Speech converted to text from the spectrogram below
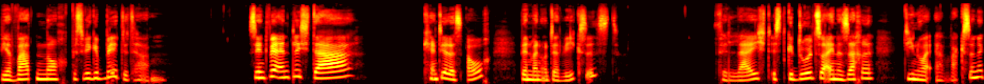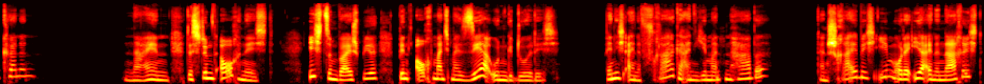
wir warten noch, bis wir gebetet haben. Sind wir endlich da? Kennt ihr das auch, wenn man unterwegs ist? Vielleicht ist Geduld so eine Sache, die nur Erwachsene können? Nein, das stimmt auch nicht. Ich zum Beispiel bin auch manchmal sehr ungeduldig. Wenn ich eine Frage an jemanden habe, dann schreibe ich ihm oder ihr eine Nachricht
